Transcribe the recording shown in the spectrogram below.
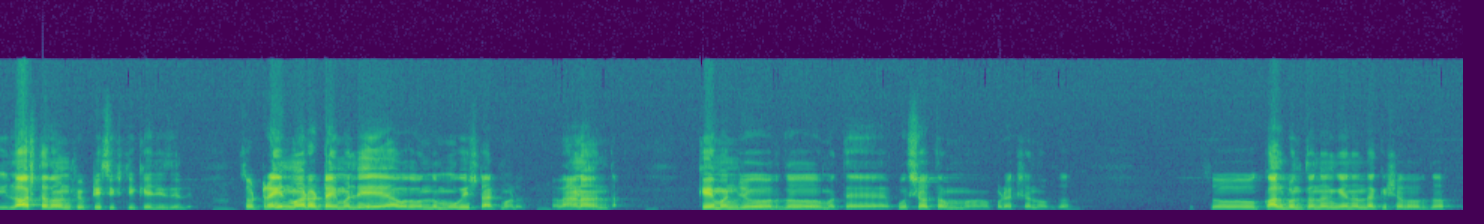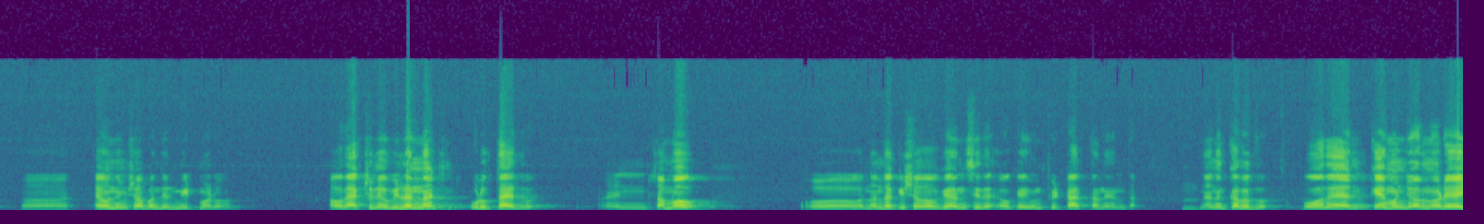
ಈ last around fifty sixty K Gs ಇಲ್ಲಿ ಸೊ ಟ್ರೈನ್ ಮಾಡೋ ಟೈಮಲ್ಲಿ ಅವರು ಒಂದು ಮೂವಿ ಸ್ಟಾರ್ಟ್ ಮಾಡೋದು ರಾಣಾ ಅಂತ. ಕೆ ಮಂಜು ಅವ್ರದ್ದು ಮತ್ತೆ ಪುರುಷೋತ್ತಮ್ ಪ್ರೊಡಕ್ಷನ್ ಅವ್ರದ್ದು. ಸೊ ಕಾಲ್ ಬಂತು ನನಗೆ ನಂದಕಿಶೋರ್ ಅವ್ರದ್ದು ಏ ಒಂದು ನಿಮಿಷ ಬಂದಿದ್ದು ಮೀಟ್ ಮಾಡು ಅಂತ. ಅವ್ರು ಆ್ಯಕ್ಚುಲಿ ವಿಲನ್ನ ಹುಡುಕ್ತಾ ಇದ್ರು ಆ್ಯಂಡ್ ಸಮ್ಮವ್ ನಂದಕಿಶೋರ್ ಅವ್ರಿಗೆ ಅನಿಸಿದೆ ಓಕೆ ಇವನು ಫಿಟ್ ಆಗ್ತಾನೆ ಅಂತ. ನನಗೆ ಕರೆದ್ರು ಹೋದೆ ಕೆ ಮಂಜು ಅವ್ರು ನೋಡಿ ಐ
